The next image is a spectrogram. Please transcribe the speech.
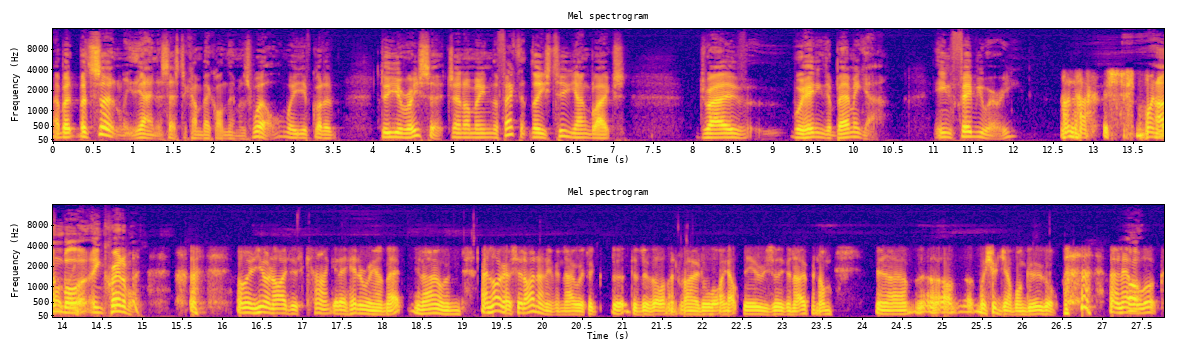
Uh, but, but certainly the onus has to come back on them as well, where you've got to do your research. And I mean, the fact that these two young blokes drove, were heading to Bamaga in February, I know, it's just mind unbel- incredible. I mean, you and I just can't get our head around that, you know. And, and like I said, I don't even know if the, the, the development road all the way up there is even open. I'm, you know, uh, we should jump on Google and have Well, a look.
